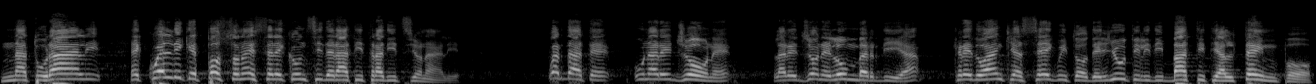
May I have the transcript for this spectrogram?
naturali e quelli che possono essere considerati tradizionali. Guardate, una regione, la regione Lombardia, credo anche a seguito degli utili dibattiti al tempo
